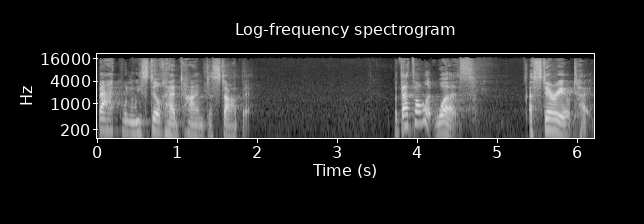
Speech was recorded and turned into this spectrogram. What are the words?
back when we still had time to stop it. But that's all it was a stereotype.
